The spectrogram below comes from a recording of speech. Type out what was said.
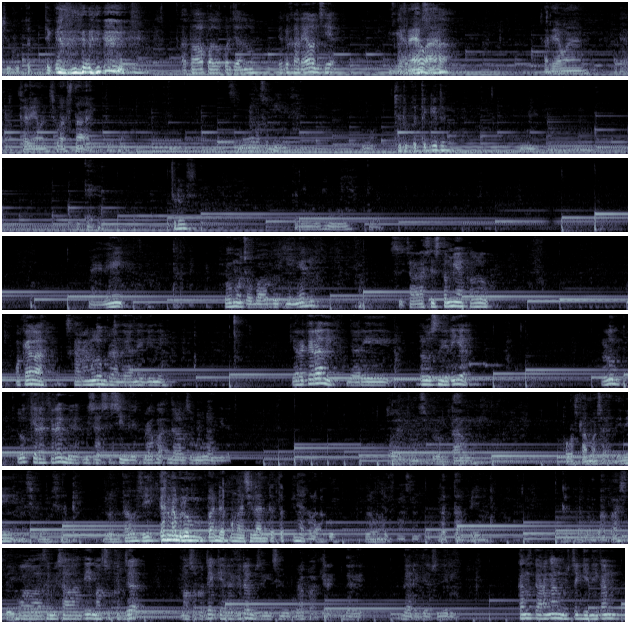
Juru ketik. Atau apa lu kerjaan lu? Tapi karyawan sih ya. Karyawan. pengusaha? Karyawan. Karyawan. Karyawan swasta gitu. Juru ketik gitu. Hmm. Oke. Terus? Tadi namanya. Tiga. Nah ini gue mau coba bikinin secara sistemnya ke lu. Oke lah, sekarang lu berandai-andai gini. Kira-kira nih dari lu sendiri ya, lu lu kira-kira bi- bisa sisihin duit berapa dalam sebulan gitu selama saat ini masih belum bisa. Belum tahu sih karena belum pada penghasilan tetapnya kalau aku. Belum tetap ya Nggak apa pasti. Wah, semisal nanti masuk kerja masuk kerja kira-kira bisa ngisi berapa kira dari dari dia sendiri? Kan sekarang kan mesti gini kan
